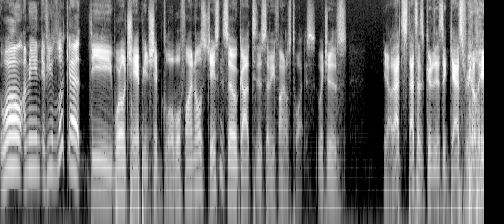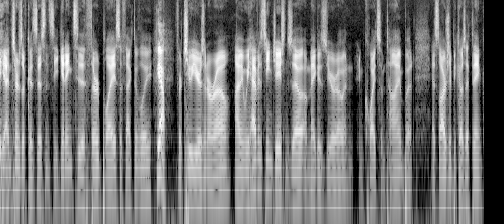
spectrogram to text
Well, I mean, if you look at the World Championship Global Finals, Jason Zhou got to the semifinals twice, which is, you know, that's that's as good as it gets, really, in terms of consistency. Getting to third place effectively, Yeah. for two years in a row. I mean, we haven't seen Jason Zhou omega Zero in, in quite some time, but it's largely because I think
